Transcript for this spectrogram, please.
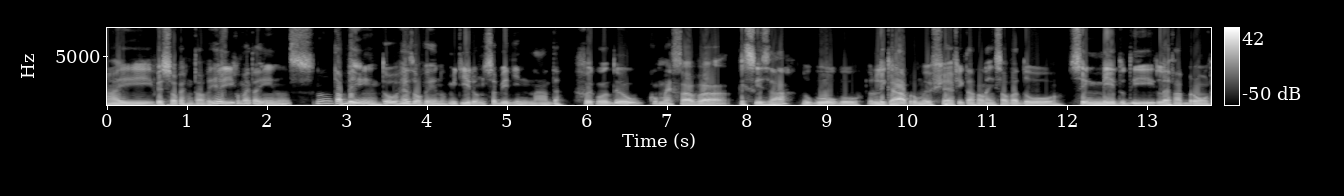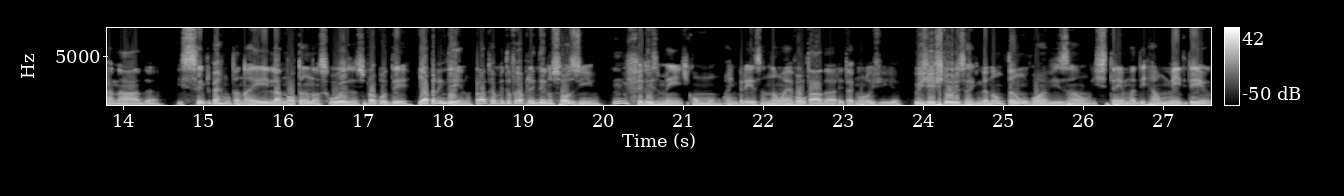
Aí o pessoal perguntava, e aí, como é que tá indo? Não, tá bem, tô resolvendo. Mentira, eu não sabia de nada. Foi quando eu começava a pesquisar no Google, eu ligava pro meu chefe que tava lá em Salvador, sem medo de levar bronca, nada e sempre perguntando a ele, anotando as coisas para poder ir aprendendo. Praticamente eu fui aprendendo sozinho. Infelizmente, como a empresa não é voltada à área de tecnologia, os gestores ainda não estão com a visão extrema de realmente ter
